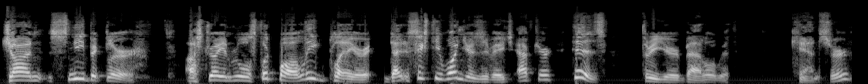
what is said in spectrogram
John Schneebichler, Australian rules football league player, died at 61 years of age after his three year battle with cancer.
